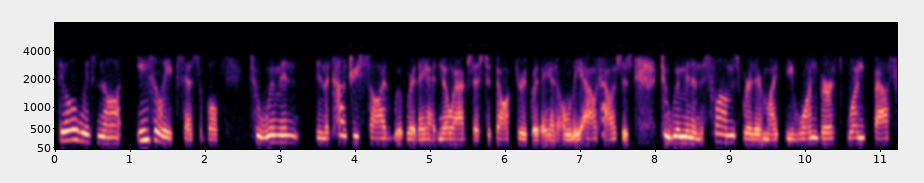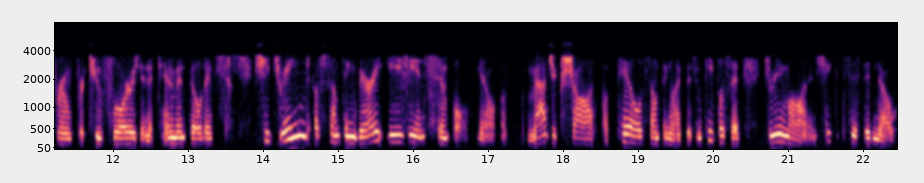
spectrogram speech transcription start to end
still was not easily accessible to women in the countryside where, where they had no access to doctors, where they had only outhouses, to women in the slums where there might be one birth, one bathroom for two floors in a tenement building. She dreamed of something very easy and simple, you know, a magic shot, a pill, something like this. And people said, dream on. And she insisted, no.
